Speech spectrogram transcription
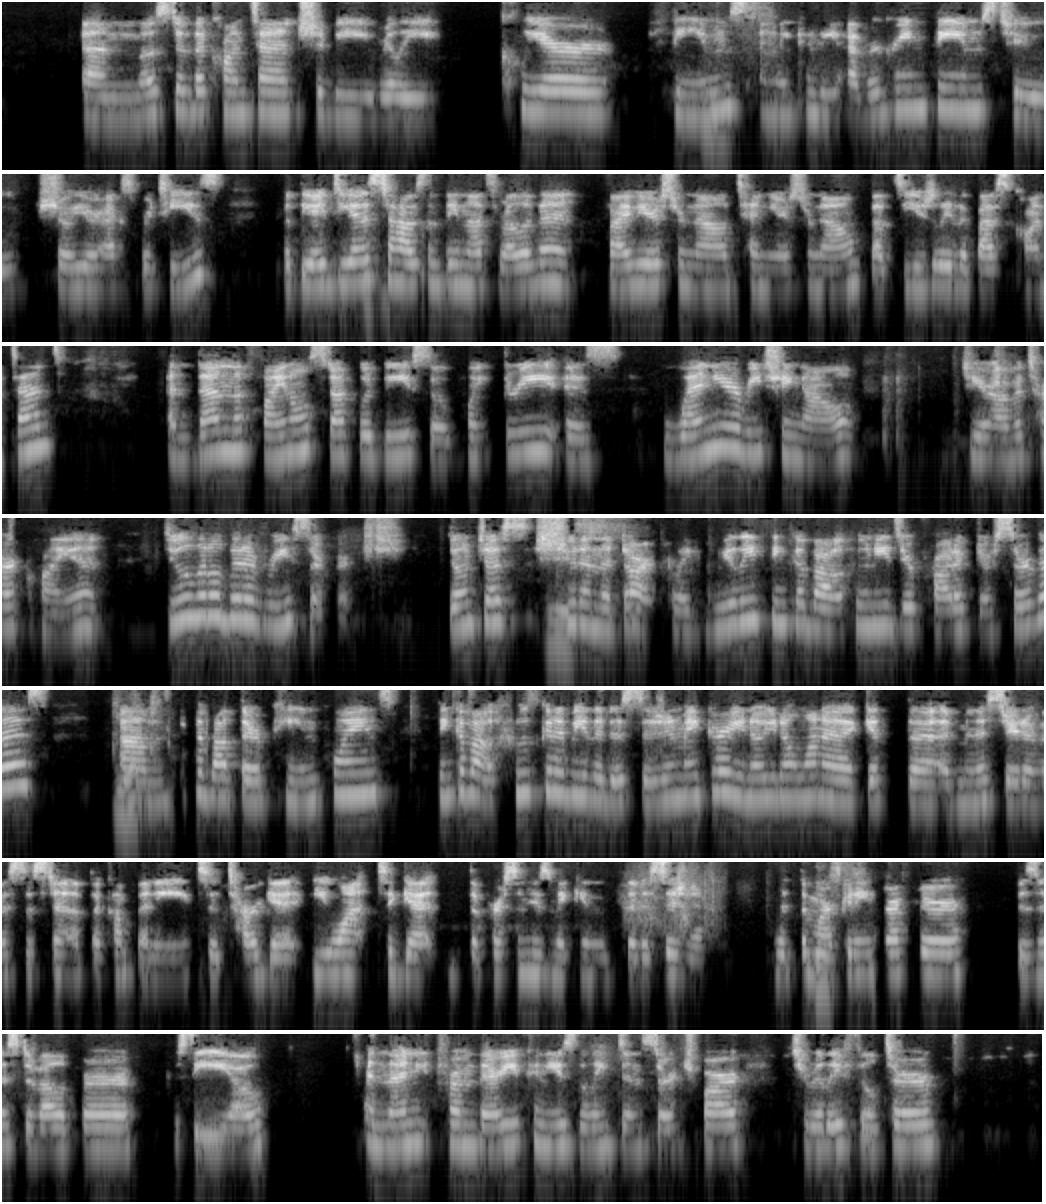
Um, most of the content should be really clear themes and they can be evergreen themes to show your expertise. But the idea is to have something that's relevant five years from now, 10 years from now. That's usually the best content. And then the final step would be so, point three is when you're reaching out to your avatar client, do a little bit of research. Don't just shoot yes. in the dark. Like, really think about who needs your product or service. Um, think about their pain points. Think about who's going to be the decision maker. You know, you don't want to get the administrative assistant at the company to target. You want to get the person who's making the decision with the marketing director, business developer, the CEO. And then from there, you can use the LinkedIn search bar to really filter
